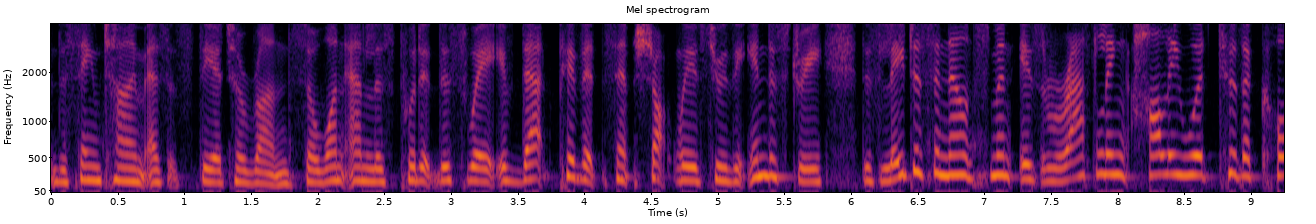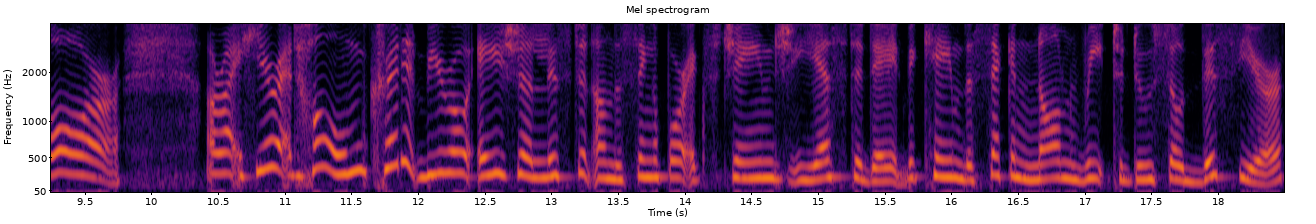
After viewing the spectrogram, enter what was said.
at the same time as its theater run. So one analyst put it this way, if that pivot sent shockwaves through the industry, this latest announcement is rattling Hollywood to the core. All right, here at home, Credit Bureau Asia listed on the Singapore Exchange yesterday. It became the second non-REIT to do so this year.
